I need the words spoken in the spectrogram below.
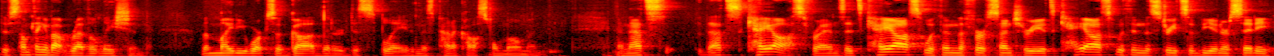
there's something about revelation, the mighty works of God that are displayed in this Pentecostal moment. And that's that's chaos, friends. It's chaos within the first century. It's chaos within the streets of the inner city.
